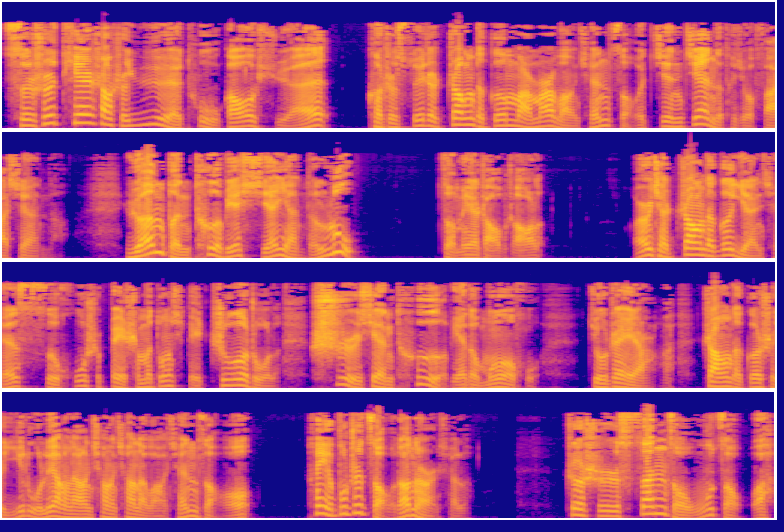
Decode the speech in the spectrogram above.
此时天上是月兔高悬，可是随着张大哥慢慢往前走，渐渐的他就发现呢，原本特别显眼的路怎么也找不着了，而且张大哥眼前似乎是被什么东西给遮住了，视线特别的模糊。就这样啊，张大哥是一路踉踉跄跄的往前走。他也不知走到哪儿去了，这是三走五走啊，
